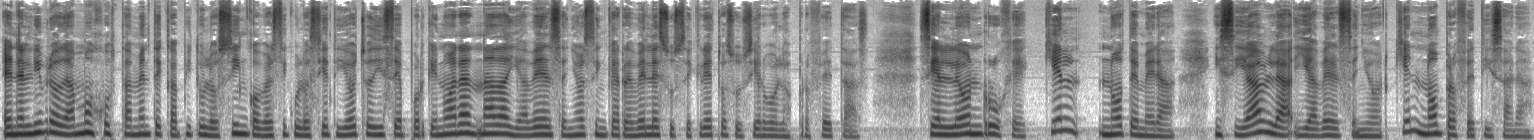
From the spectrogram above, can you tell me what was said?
En el libro de Amos, justamente capítulo 5, versículos 7 y 8 dice, porque no hará nada Yahvé el Señor sin que revele su secreto a sus siervos los profetas. Si el león ruge, ¿quién no temerá? Y si habla Yahvé el Señor, ¿quién no profetizará?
